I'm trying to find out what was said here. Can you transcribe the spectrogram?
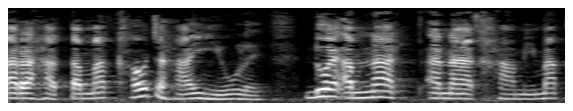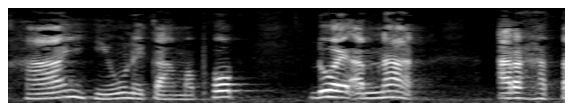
อรหัตตมรรคเขาจะหายหิวเลย ด้วยอำนาจอนาคามิมรรคหายหิวในกามาพบด้วยอำนาจอรหัตต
